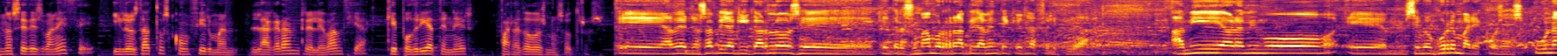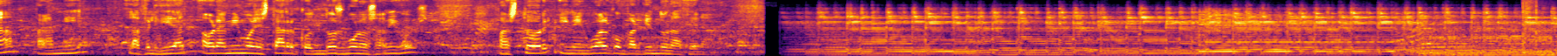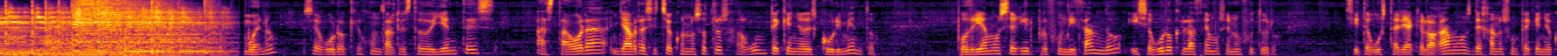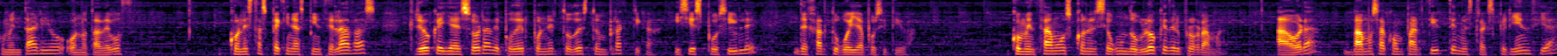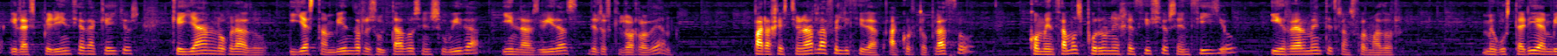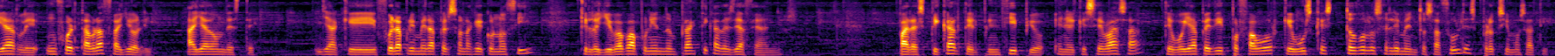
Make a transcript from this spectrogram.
no se desvanece y los datos confirman la gran relevancia que podría tener para todos nosotros. Eh, a ver, nos ha pedido aquí Carlos eh, que te resumamos rápidamente qué es la felicidad. A mí ahora mismo eh, se me ocurren varias cosas. Una, para mí, la felicidad ahora mismo es estar con dos buenos amigos, Pastor y Mengual, compartiendo una cena. Seguro que junto al resto de oyentes, hasta ahora ya habrás hecho con nosotros algún pequeño descubrimiento. Podríamos seguir profundizando y seguro que lo hacemos en un futuro. Si te gustaría que lo hagamos, déjanos un pequeño comentario o nota de voz. Con estas pequeñas pinceladas, creo que ya es hora de poder poner todo esto en práctica y, si es posible, dejar tu huella positiva. Comenzamos con el segundo bloque del programa. Ahora vamos a compartirte nuestra experiencia y la experiencia de aquellos que ya han logrado y ya están viendo resultados en su vida y en las vidas de los que los rodean. Para gestionar la felicidad a corto plazo, comenzamos por un ejercicio sencillo y realmente transformador. Me gustaría enviarle un fuerte abrazo a Yoli, allá donde esté, ya que fue la primera persona que conocí que lo llevaba poniendo en práctica desde hace años. Para explicarte el principio en el que se basa, te voy a pedir por favor que busques todos los elementos azules próximos a ti.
